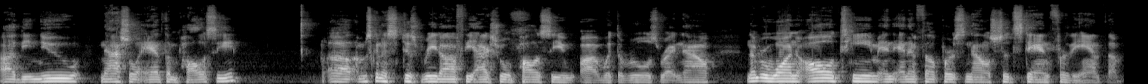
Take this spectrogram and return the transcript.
uh, the new national anthem policy. Uh, I'm just going to just read off the actual policy uh, with the rules right now. Number one, all team and NFL personnel should stand for the anthem.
